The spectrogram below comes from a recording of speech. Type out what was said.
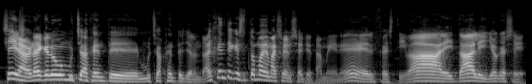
Sí, la verdad que luego mucha gente, mucha gente llorando Hay gente que se toma demasiado en serio también, ¿eh? El festival y tal, y yo qué sé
